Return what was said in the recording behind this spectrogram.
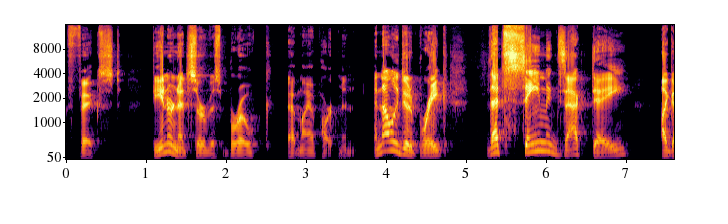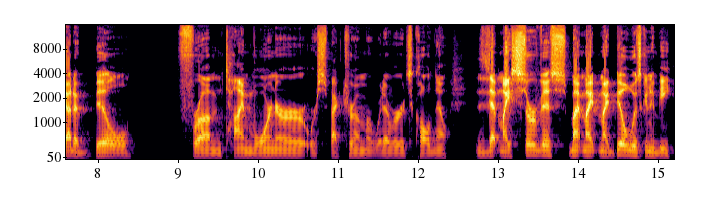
fixed, the internet service broke at my apartment. And not only did it break, that same exact day, I got a bill from Time Warner or Spectrum or whatever it's called now that my service, my, my, my bill was going to be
